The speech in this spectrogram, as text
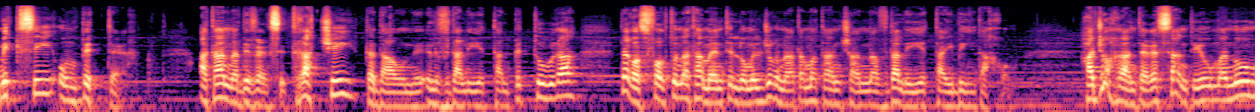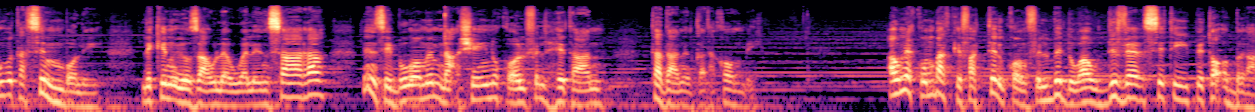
miksi u mpitter. Għad għandna diversi traċċi ta' dawn il-fdalijiet tal-pittura, però sfortunatament illum il-ġurnata ma tantx għandna fdalijiet tajbin tagħhom. Ħaġa oħra interessanti huma numru ta' simboli li kienu jużaw l-ewwel insara li nsibuhom imnaqqxin ukoll fil-ħitan ta' dan il-katakombi. Hawnhekk imbagħad kif għadtilkom fil-bidu hawn diversi tipi t'oqbra,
